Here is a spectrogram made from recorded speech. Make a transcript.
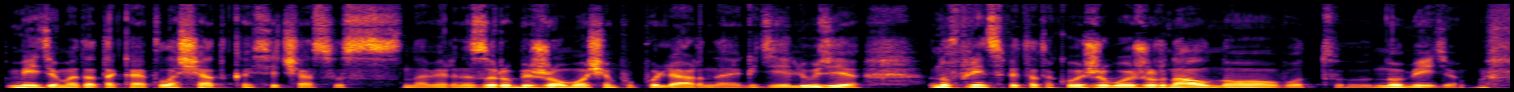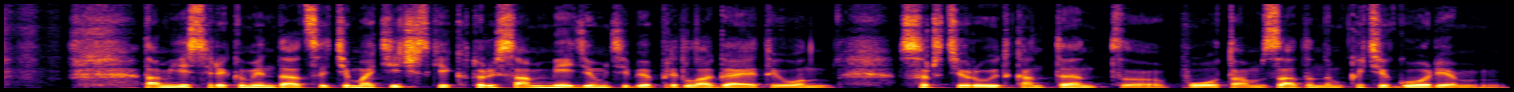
Медиум – это такая площадка сейчас, наверное, за рубежом очень популярная, где люди, ну, в принципе, это такой живой журнал, но вот, но медиум. Там есть рекомендации тематические, которые сам медиум тебе предлагает, и он сортирует контент э, по там заданным категориям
